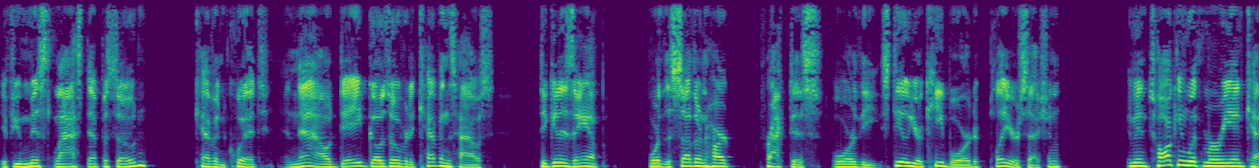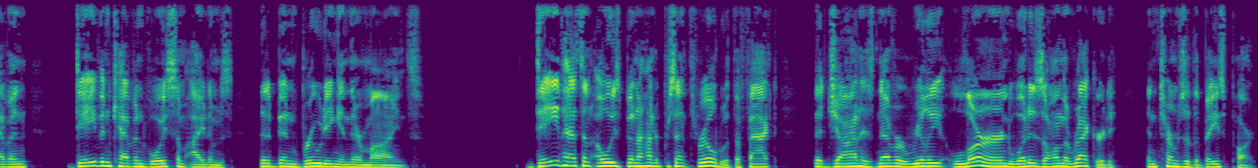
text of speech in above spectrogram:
If you missed last episode, Kevin quit, and now Dave goes over to Kevin's house to get his amp for the Southern Heart practice or the Steal Your Keyboard player session. And in talking with Maria and Kevin, Dave and Kevin voice some items that have been brooding in their minds. Dave hasn't always been 100% thrilled with the fact that John has never really learned what is on the record in terms of the bass part.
